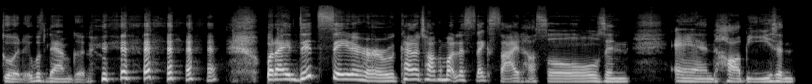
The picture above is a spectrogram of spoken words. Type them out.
good. It was damn good. but I did say to her, we're kind of talking about this like side hustles and and hobbies. And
